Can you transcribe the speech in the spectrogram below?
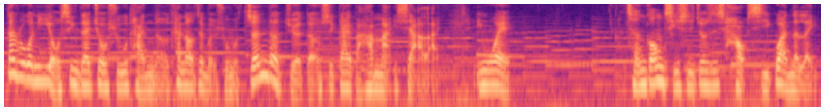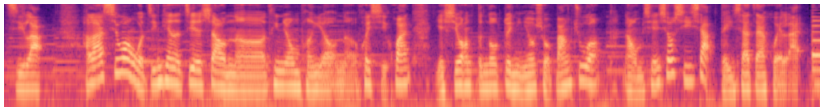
但如果你有幸在旧书摊呢看到这本书，我真的觉得是该把它买下来，因为。成功其实就是好习惯的累积啦。好啦，希望我今天的介绍呢，听众朋友呢会喜欢，也希望能够对你有所帮助哦。那我们先休息一下，等一下再回来。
